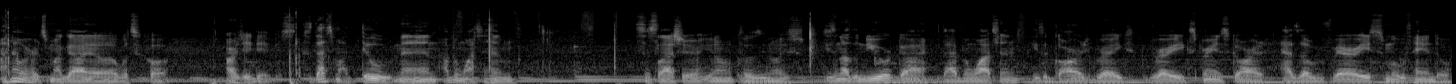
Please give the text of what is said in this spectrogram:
I know it hurts my guy. Uh, what's it called? R.J. Davis, because that's my dude, man. I've been watching him since last year, you know, because you know he's he's another New York guy that I've been watching. He's a guard, very very experienced guard, has a very smooth handle,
